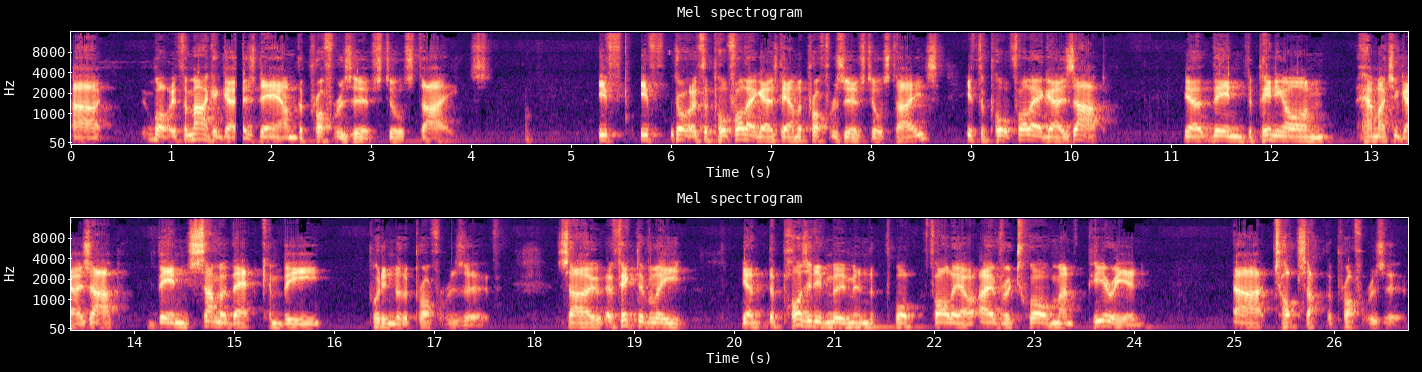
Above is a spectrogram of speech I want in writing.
Uh, well, if the market goes down, the profit reserve still stays. If if if the portfolio goes down, the profit reserve still stays. If the portfolio goes up, you know, then depending on how much it goes up, then some of that can be put into the profit reserve. So effectively, you know, the positive movement in the portfolio over a 12 month period uh, tops up the profit reserve.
